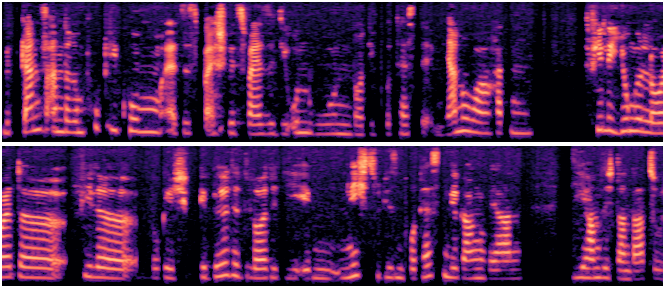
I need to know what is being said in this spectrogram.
mit ganz anderem Publikum, als es beispielsweise die Unruhen dort die Proteste im Januar hatten. Viele junge Leute, viele wirklich gebildete Leute, die eben nicht zu diesen Protesten gegangen wären, die haben sich dann dazu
